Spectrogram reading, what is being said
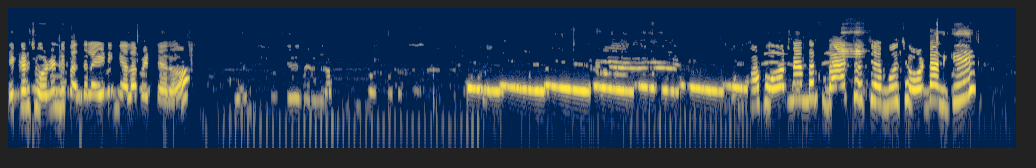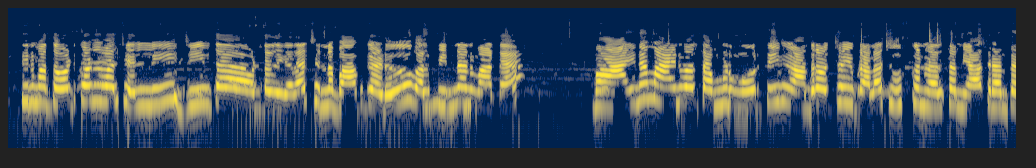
ఇక్కడ చూడండి పెద్ద లైటింగ్ ఎలా పెట్టారో. మా ఫోర్ మెంబర్స్ బ్యాచ్ వచ్చాము చూడడానికి. తిని మా తోటికోడలు వాళ్ళ చెల్లి జీవిత ఉంటది కదా చిన్న బాబుగాడు వాళ్ళ పిన్ అన్నమాట. మా ఆయన మా ఆయన వాళ్ళ తమ్ముడు మూర్తి మేము అందరం వచ్చాం. ఇప్పుడు అలా చూసుకొని వెళ్తాం యాత్ర అంతా.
